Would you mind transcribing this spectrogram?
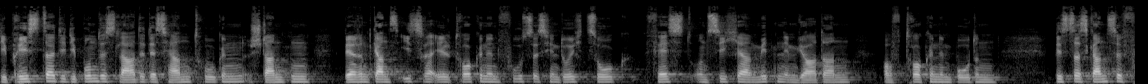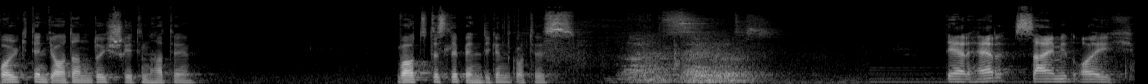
Die Priester, die die Bundeslade des Herrn trugen, standen, während ganz Israel trockenen Fußes hindurchzog, fest und sicher mitten im Jordan auf trockenem Boden, bis das ganze Volk den Jordan durchschritten hatte. Wort des lebendigen Gottes. Der Herr sei mit euch.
